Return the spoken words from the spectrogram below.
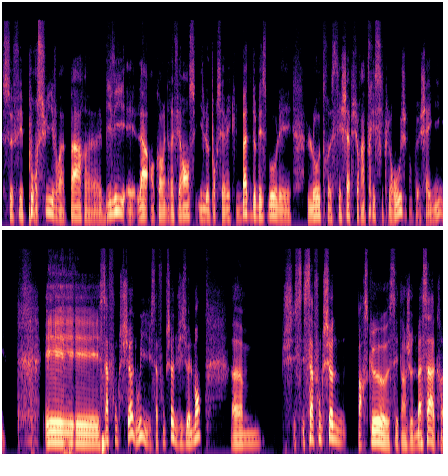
se fait poursuivre par euh, Billy. Et là, encore une référence, il le poursuit avec une batte de baseball et l'autre s'échappe sur un tricycle rouge, donc euh, Shining. Et ça fonctionne, oui, ça fonctionne visuellement. Ça fonctionne parce que c'est un jeu de massacre.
